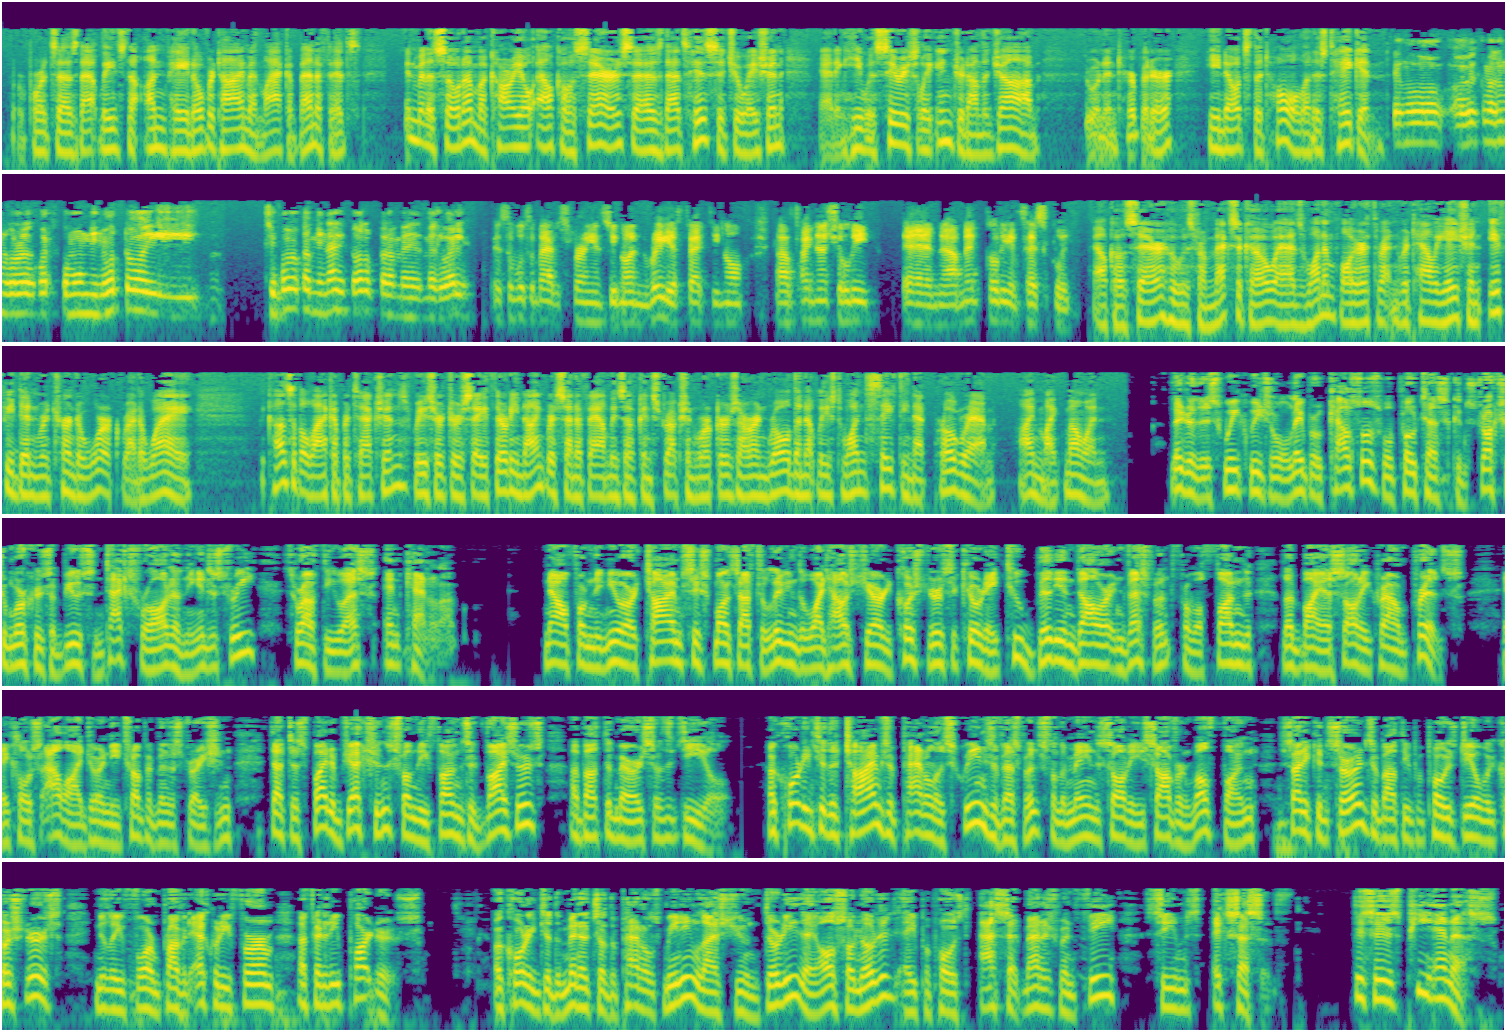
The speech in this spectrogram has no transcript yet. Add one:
The report says that leads to unpaid overtime and lack of benefits. In Minnesota, Macario Alcocer says that's his situation, adding he was seriously injured on the job. Through an interpreter, he notes the toll it has taken. Tengo a veces me un dolor de cuerpo como un minuto y si puedo caminar y todo, pero me, me duele. It was a bad experience, you know, and really affect, you know, uh, financially and uh, mentally and physically. Alcocer, who is from Mexico, adds one employer threatened retaliation if he didn't return to work right away. Because of the lack of protections, researchers say 39% of families of construction workers are enrolled in at least one safety net program. I'm Mike Moen. Later this week, regional labor councils will protest construction workers' abuse and tax fraud in the industry throughout the U.S. and Canada. Now from the New York Times, six months after leaving the White House, Jared Kushner secured a $2 billion investment from a fund led by a Saudi crown prince, a close ally during the Trump administration, that despite objections from the fund's advisors about the merits of the deal. According to the Times, a panel of screens investments from the main Saudi sovereign wealth fund cited concerns about the proposed deal with Kushner's newly formed private equity firm Affinity Partners. According to the minutes of the panel's meeting last June 30, they also noted a proposed asset management fee seems excessive. This is PNS.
